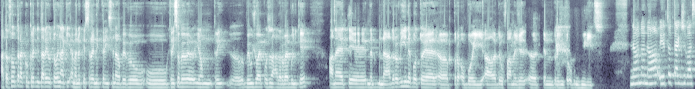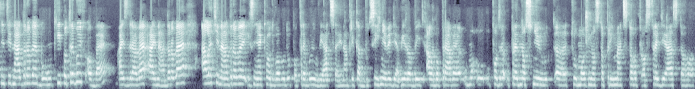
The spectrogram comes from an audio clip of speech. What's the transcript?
A to jsou teda konkrétně tady u toho nějaký aminokyseliny, které se neobjevují, u, které se objevují jenom, které uh, využívají pouze nádorové buňky a ne ty nádorový, nebo to je pro obojí, ale doufáme, že těm druhým to ublíží víc? No, no, no, je to tak, že vlastne tie nádorové bunky, potrebujú ich obe, aj zdravé, aj nádorové, ale tie nádorové ich z nejakého dôvodu potrebujú viacej. Napríklad buď si ich nevedia vyrobiť, alebo práve uprednostňujú uh, tú možnosť to príjmať z toho prostredia, z toho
